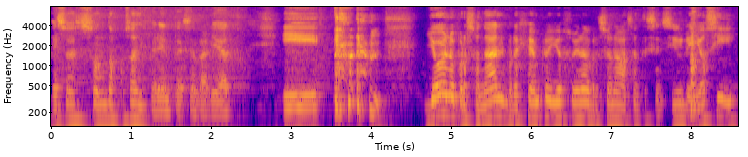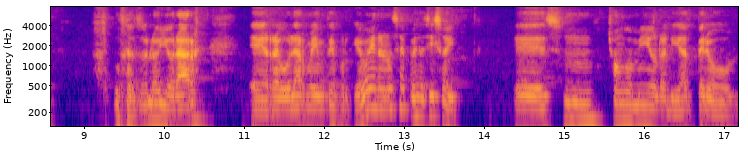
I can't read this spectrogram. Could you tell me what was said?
Eso es- son dos cosas diferentes en realidad. Y yo en lo personal, por ejemplo, yo soy una persona bastante sensible. Yo sí suelo llorar eh, regularmente porque, bueno, no sé, pues así soy. Es un chongo mío en realidad, pero,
